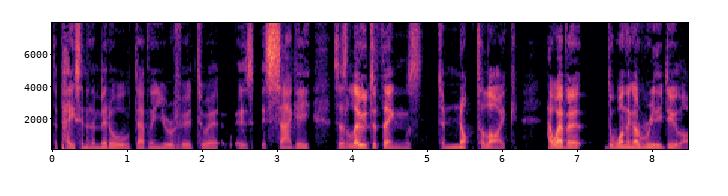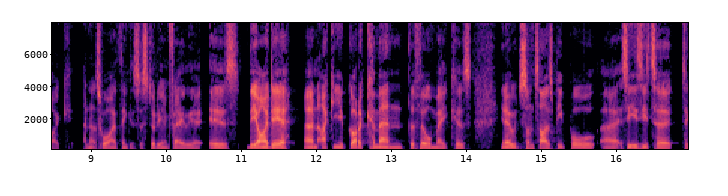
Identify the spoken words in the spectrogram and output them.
the pacing in the middle, Devlin, you referred to it, is is saggy. So there's loads of things to not to like. However, the one thing I really do like, and that's why I think it's a study in failure, is the idea. And I, you've got to commend the filmmakers. You know, sometimes people, uh, it's easy to to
